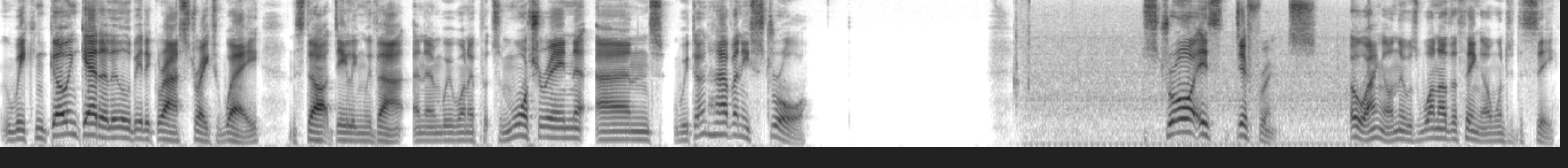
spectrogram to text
we can go and get a little bit of grass straight away and start dealing with that. And then we want to put some water in, and we don't have any straw. Straw is different. Oh, hang on, there was one other thing I wanted to see.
